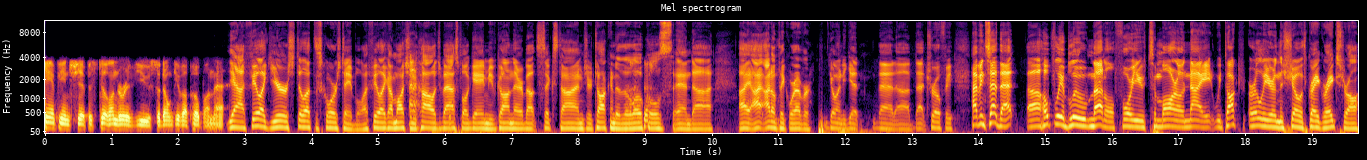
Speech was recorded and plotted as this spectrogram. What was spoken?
championship is still under review, so don't give up hope on that. Yeah, I feel like you're still at the scores table. I feel like I'm watching a college basketball game. You've gone there about six times. You're talking to the locals, and uh, I, I, don't think we're ever going to get that uh, that trophy. Having said that, uh, hopefully a blue medal for you tomorrow night. We talked earlier in the show with Greg Rakestraw.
